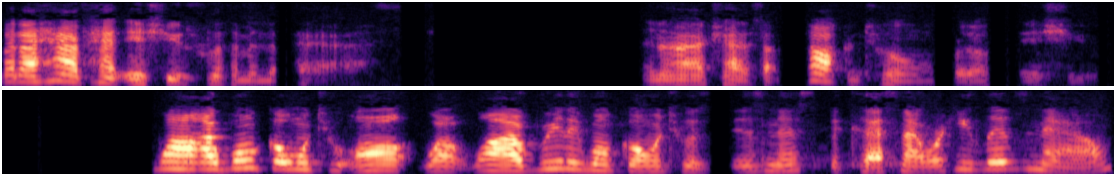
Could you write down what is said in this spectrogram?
but I have had issues with him in the past. And I actually had to stop talking to him for those issues. While I won't go into all, well, while I really won't go into his business because that's not where he lives now,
